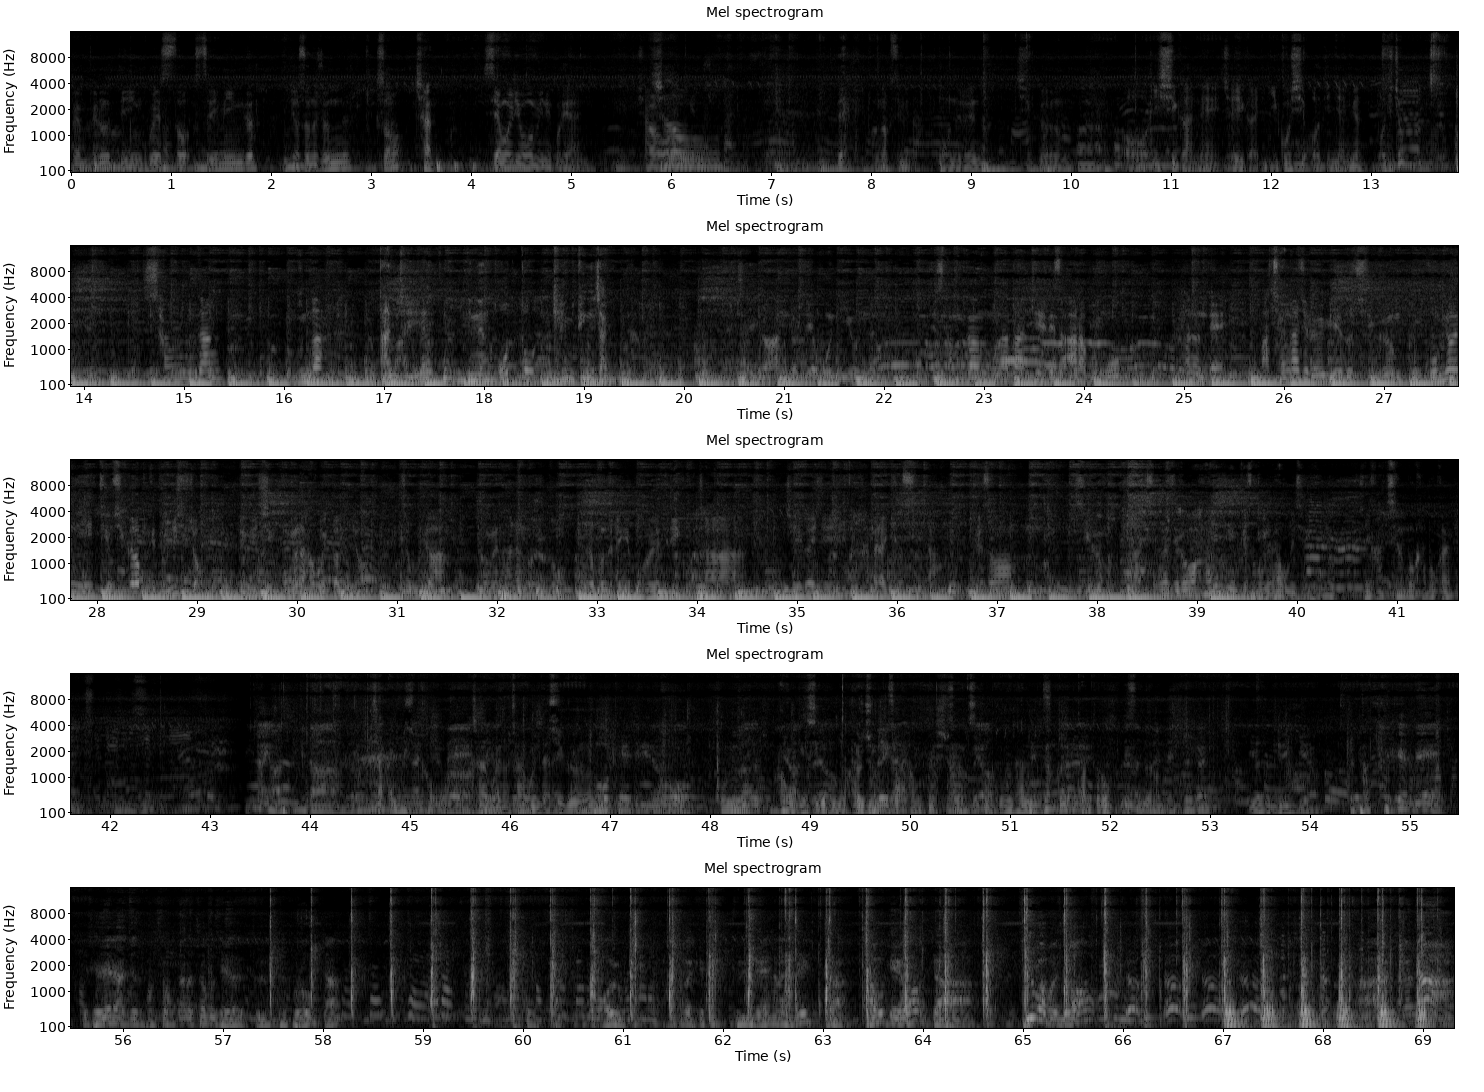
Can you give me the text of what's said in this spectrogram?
Benvenuti in questo streaming. Io sono Jun. sono Chan. Siamo gli uomini coreani. Ciao. Ciao. 네, 반갑습니다. 오늘은 지금 어, 이 시간에 저희가 이곳이 어디냐면 어디죠? 상강 문화 단지에 있는 오토 캠핑장입니다. 저희가 여기에 온 문화단지에 대해서 알아보고 하는데 마찬가지로 여기에도 지금 공연이 지금 시끄럽게 들리시죠? 여기 지금 공연을 하고 있거든요. 그래서 우리가 공연하는 걸 또 여러분들에게 보여드리고자 저희가 이제 이렇게 카메라를 켰습니다. 그래서 음, 지금 마찬가지로 하리님께서 공연하고 계시거든요. 저희 같이 한번 가볼까요? 굉장히 많습니다. 자, 안녕하십니까. 와, 잘 보인다, 잘 보인다. 지금 도움해드리려고 공연하고 계시거든요. 그렇죠. 계속 한국 시장 지금 공연하는 모습도 담도록 하겠습니다. 저희가 이어서 드릴게요. 박수 칠 텐데 제대로 앉아서 박수 한번 깔아 쳐보세요. 음템포로 자. 어유 박수가 이렇게 들리네 하나씩. 자 가볼게요. 자 큐가 먼저. 아, 간다.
